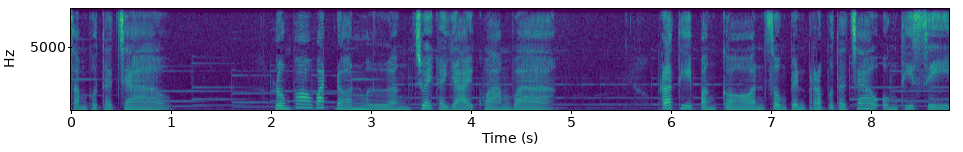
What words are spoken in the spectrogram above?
สัมพุทธเจ้า หลวงพ่อวัดดอนเมืองช่วยขยายความว่า พระทีปังกรทรงเป็นพระพุทธเจ้าองค์ที่สี่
